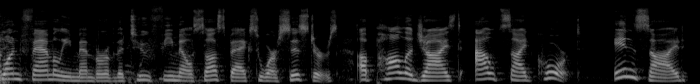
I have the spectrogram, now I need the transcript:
One family member of the two female suspects, who are sisters, apologized outside court. Inside,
